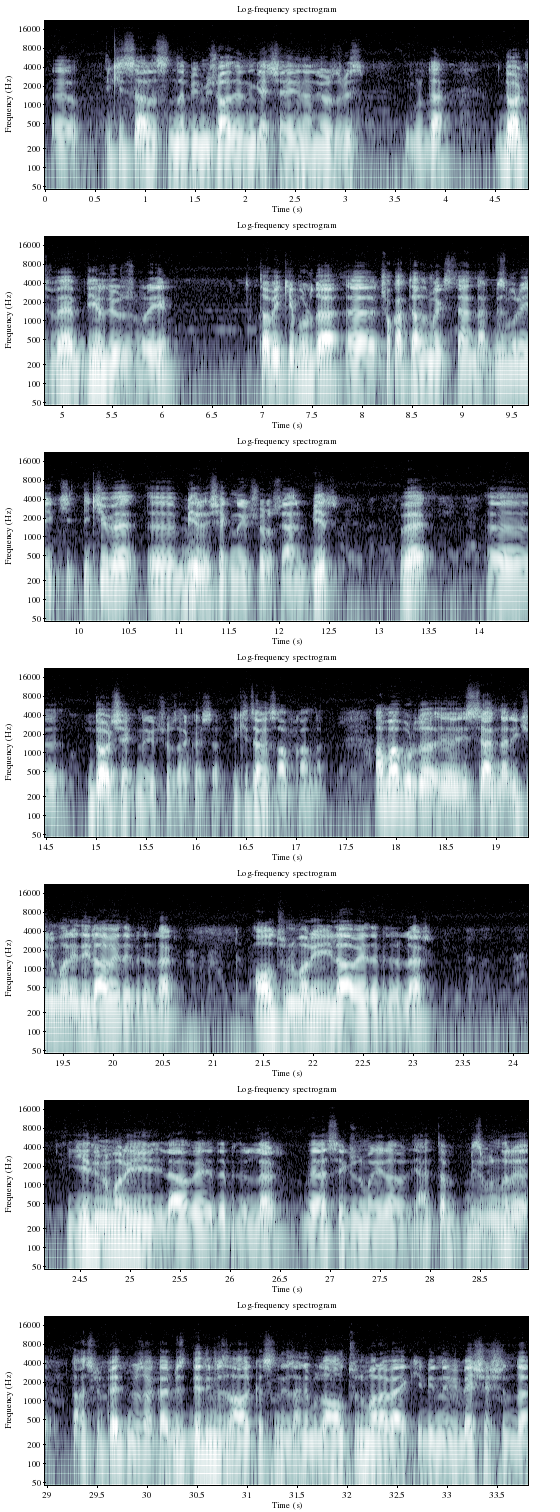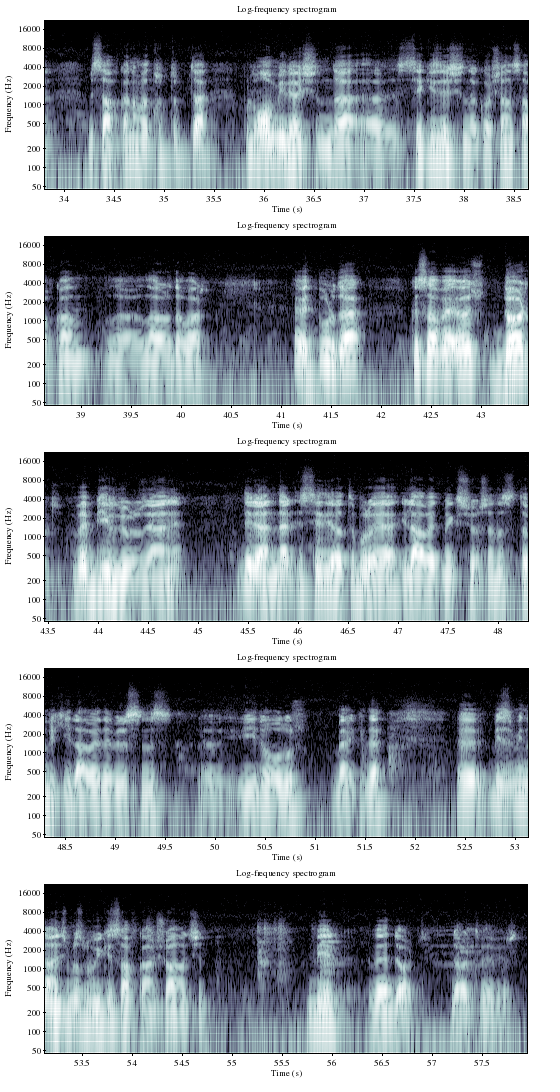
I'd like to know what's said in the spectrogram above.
E, ikisi arasında bir mücadelenin geçeceğine inanıyoruz biz. Burada 4 ve 1 diyoruz burayı. Tabii ki burada e, çok at yazmak isteyenler, biz burayı 2 ve e, 1 şeklinde geçiyoruz. Yani 1 ve e, 4 şeklinde geçiyoruz arkadaşlar. İki tane safkanla. Ama burada e, isteyenler 2 numarayı da ilave edebilirler. 6 numarayı ilave edebilirler. 7 numarayı ilave edebilirler veya 8 numarayı ilave Yani tabii biz bunları tasvip etmiyoruz arkadaşlar. Biz dediğimizin arkasındayız. Hani burada 6 numara belki bir nevi 5 yaşında bir safkan ama tutup da burada 11 yaşında, e, 8 yaşında koşan safkanlar da var. Evet burada kısa ve öz 4 ve 1 diyoruz yani. Dileyenler istediği atı buraya ilave etmek istiyorsanız tabii ki ilave edebilirsiniz. E, iyi de olur belki de. E, bizim inancımız bu iki safkan şu an için. 1 ve 4. 4 ve 1.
